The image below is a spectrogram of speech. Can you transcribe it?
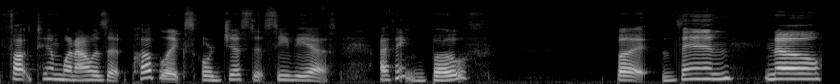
fucked him when I was at Publix or just at CVS. I think both. But then, no,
